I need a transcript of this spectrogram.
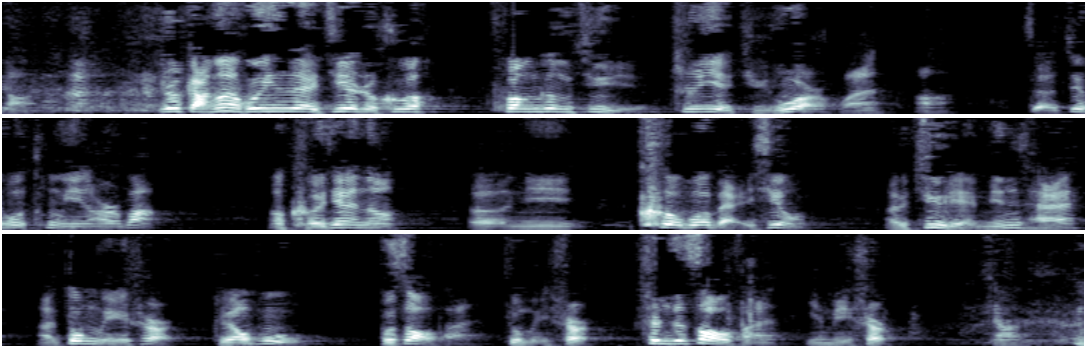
啊！就是赶快回去再接着喝，方更具枝叶举入耳环啊，在最后痛饮而罢啊！可见呢，呃，你刻薄百姓，呃，聚敛民财啊，都没事儿，只要不不造反就没事儿，甚至造反也没事儿啊。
